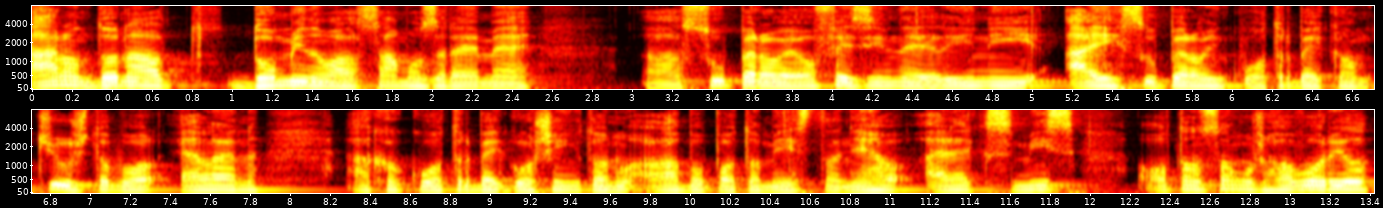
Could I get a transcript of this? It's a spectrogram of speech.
Aaron Donald dominoval samozrejme uh, superovej ofenzívnej línii aj superovým quarterbackom, či už to bol Ellen ako quarterback Washingtonu alebo potom miesto neho Alex Smith. O tom som už hovoril,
